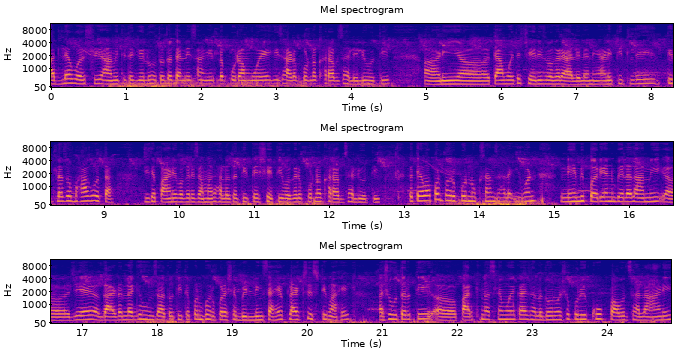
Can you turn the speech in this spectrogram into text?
आदल्या वर्षी आम्ही तिथे गेलो होतो. तर त्यांनी सांगितलं पुरामुळे ही झाडं पूर्ण खराब झालेली होती. आणि त्यामुळे ते चेरीज वगैरे आलेल्या नाही. आणि तिथली तिथला जो भाग होता जिथे पाणी वगैरे जमा झालं होतं तिथे शेती वगैरे पूर्ण खराब झाली होती. तर तेव्हा पण भरपूर नुकसान झालं. इवन नेहमी पर्यन बेलाला आम्ही जे गार्डनला घेऊन जातो तिथे पण भरपूर अशा बिल्डिंग्स आहे फ्लॅट सिस्टीम आहे. अशी उतरती पार्किंग असल्यामुळे काय झालं दोन वर्षापूर्वी खूप पाऊस झाला आणि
